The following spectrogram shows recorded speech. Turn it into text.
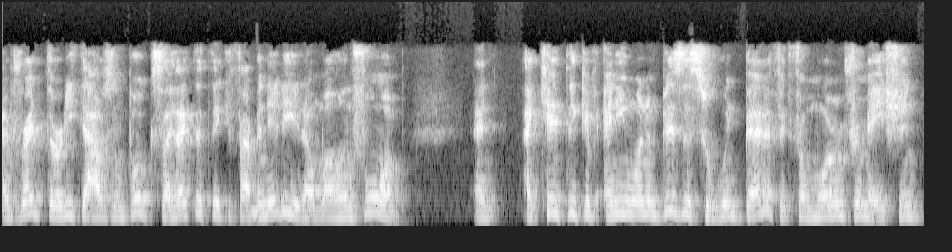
I've read 30,000 books. I like to think if I'm an idiot, I'm well informed. And I can't think of anyone in business who wouldn't benefit from more information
